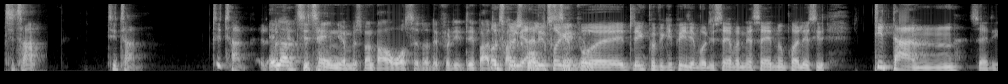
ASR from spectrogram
Titan. Titan. Titan. Eller okay. titanium, hvis man bare oversætter det, fordi det er bare det Undskyld, jeg har lige trykket på uh, et link på Wikipedia, hvor de sagde, hvordan jeg sagde det. Nu prøver jeg lige at sige Titan, sagde de.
